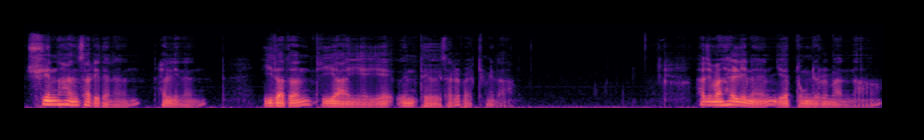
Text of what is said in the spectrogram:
51살이 되는 헨리는 일하던 DIA의 은퇴 의사를 밝힙니다. 하지만 헨리는 옛 동료를 만나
